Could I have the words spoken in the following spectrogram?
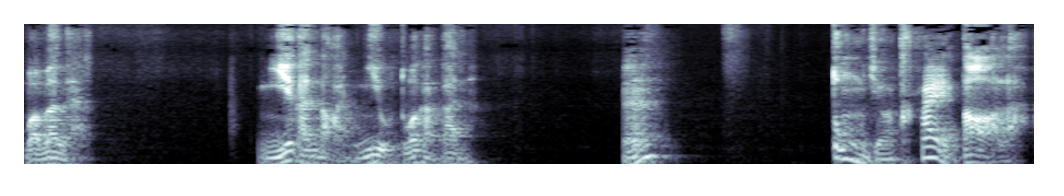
我问问，你敢打？你有多敢干呢？嗯？动静太大了。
